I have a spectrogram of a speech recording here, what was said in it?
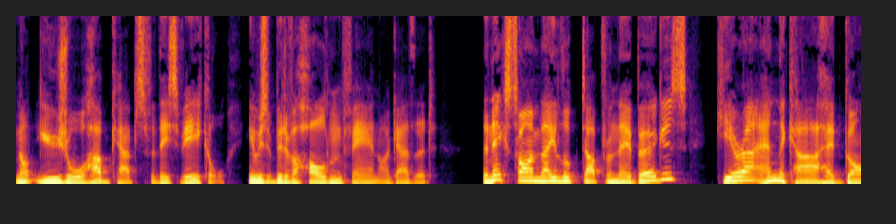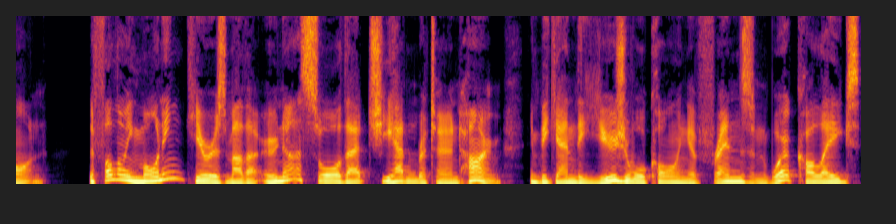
not usual hubcaps for this vehicle. He was a bit of a Holden fan, I gathered. The next time they looked up from their burgers, Ciara and the car had gone. The following morning, Ciara's mother Una saw that she hadn't returned home and began the usual calling of friends and work colleagues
